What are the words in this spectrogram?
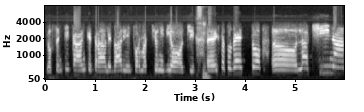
l'ho sentita anche tra le varie informazioni di oggi. Sì. Eh, è stato detto che uh, la Cina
